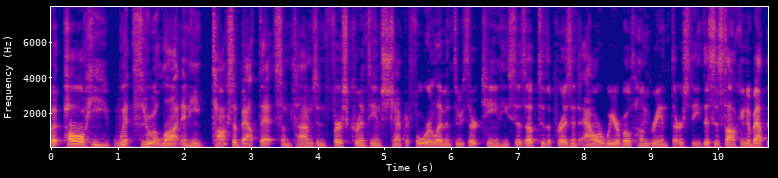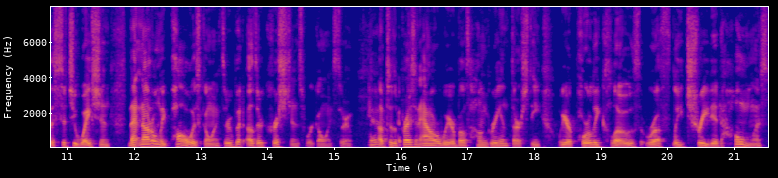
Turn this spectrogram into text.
But Paul, he went through a lot and he talks about that sometimes in 1 Corinthians chapter 4, 11 through 13. He says, Up to the present hour, we are both hungry and thirsty. This is talking about the situation that not only Paul was going through, but other Christians were going through. Yeah. Up to the present hour, we are both hungry and thirsty. We are poorly clothed, roughly treated, homeless.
